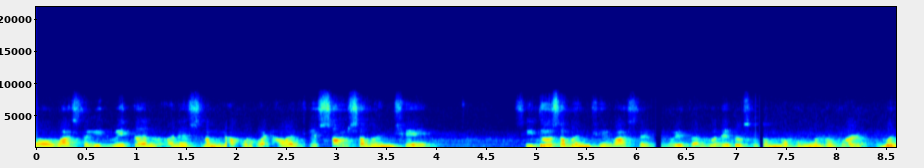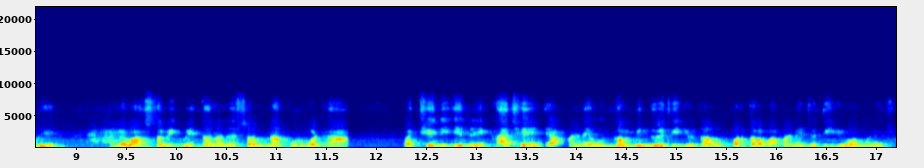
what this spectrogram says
તો વાસ્તવિક વેતન અને શ્રમના પુરવઠા વચ્ચે સમ સંબંધ છે. સીધો સંબંધ છે. વાસ્તવિક વેતન વધે તો શ્રમનો પુરવઠો પણ વધે. એટલે વાસ્તવિક વેતન અને શ્રમના પુરવઠા વચ્ચેની જે રેખા છે તે આપણને ઉદ્ગમ બિંદુએથી જોતા ઉપર તરફ આપણને જતી જોવા મળે છે.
